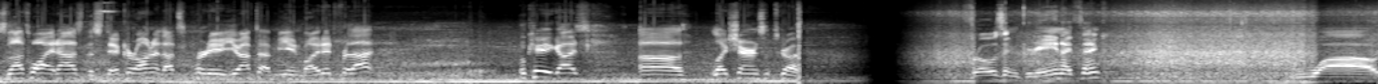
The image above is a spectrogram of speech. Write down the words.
So that's why it has the sticker on it. That's pretty. You have to be invited for that. Okay, guys. Uh, like, share, and subscribe. Frozen green, I think. Wow,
